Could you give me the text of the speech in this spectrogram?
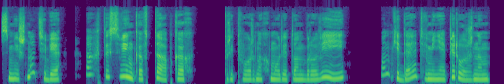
«Смешно тебе? Ах ты, свинка в тапках!» Притворно хмурит он брови и... Он кидает в меня пирожным,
